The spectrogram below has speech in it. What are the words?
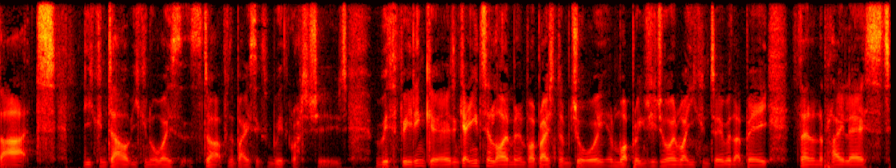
that you can delve, you can always start from the basics with gratitude, with feeling good and getting into alignment and vibration of joy and what brings you joy and what you can do, whether that be then on a playlist,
